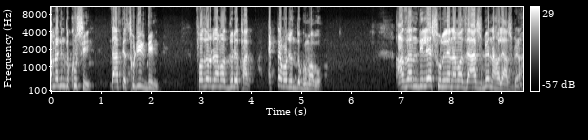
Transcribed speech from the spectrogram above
আমরা কিন্তু খুশি যে আজকে ছুটির দিন, ফজর নামাজ দূরে থাক, একটা পর্যন্ত ঘুমাবো। আজান দিলে শুনলে নামাজে আসবে, না হলে আসবে না।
